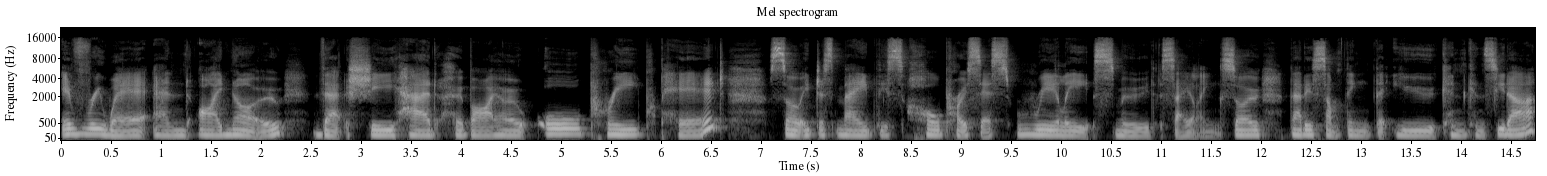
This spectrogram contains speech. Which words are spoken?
everywhere. And I know that she had her bio all pre prepared. So it just made this whole process really smooth sailing. So that is something that you can consider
